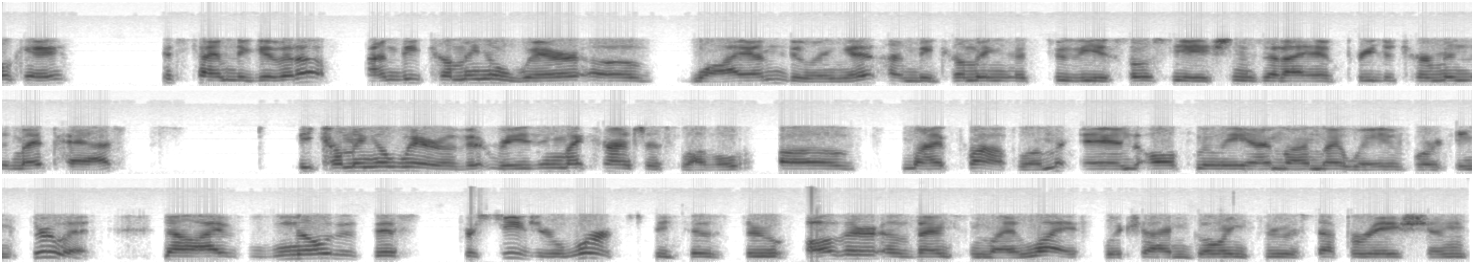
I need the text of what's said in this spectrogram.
okay, it's time to give it up. I'm becoming aware of why I'm doing it. I'm becoming through the associations that I have predetermined in my past, becoming aware of it, raising my conscious level of my problem, and ultimately I'm on my way of working through it. Now I know that this procedure works because through other events in my life, which I'm going through a separation,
